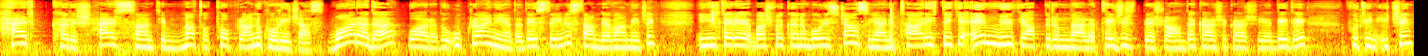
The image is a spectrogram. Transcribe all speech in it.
her karış, her santim NATO toprağını koruyacağız. Bu arada, bu arada Ukrayna'ya da desteğimiz tam devam edecek. İngiltere Başbakanı Boris Johnson yani tarihteki en büyük yaptırımlarla tecritle şu anda karşı karşıya dedi Putin için.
